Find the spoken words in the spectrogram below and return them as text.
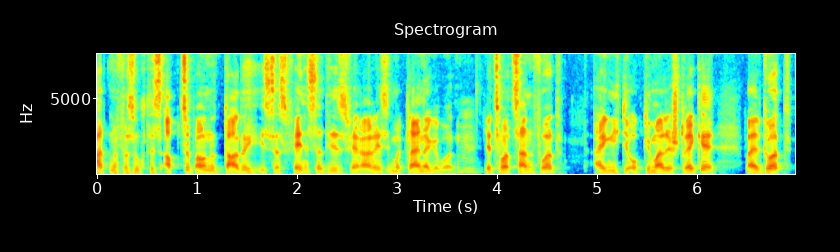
hat man versucht, das abzubauen und dadurch ist das Fenster dieses Ferraris immer kleiner geworden. Mhm. Jetzt war Zandvoort eigentlich die optimale Strecke, weil dort,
